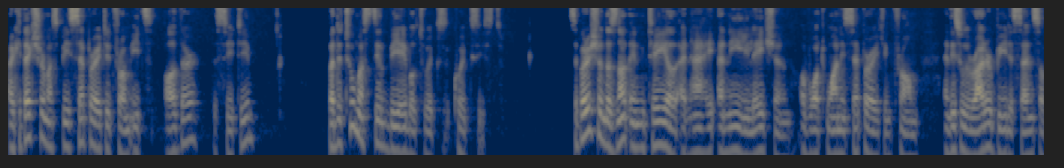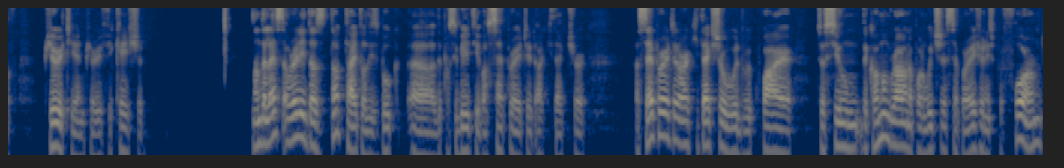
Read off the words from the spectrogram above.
Architecture must be separated from its other, the city, but the two must still be able to coexist. Separation does not entail an annihilation of what one is separating from, and this would rather be the sense of purity and purification. Nonetheless, Aureli does not title his book uh, The Possibility of a Separated Architecture. A separated architecture would require to assume the common ground upon which the separation is performed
